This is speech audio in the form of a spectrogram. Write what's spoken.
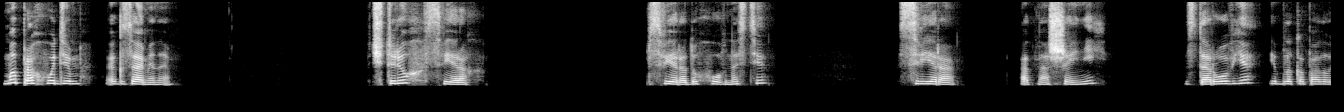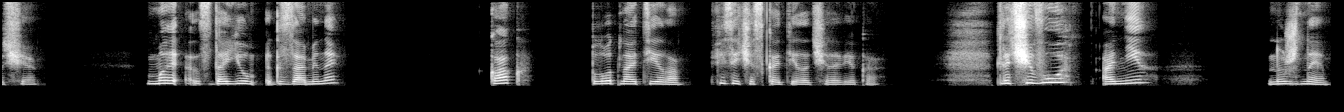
Мы проходим экзамены в четырех сферах сфера духовности, сфера отношений, здоровья и благополучия. Мы сдаем экзамены как плотное тело, физическое тело человека. Для чего они нужны?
